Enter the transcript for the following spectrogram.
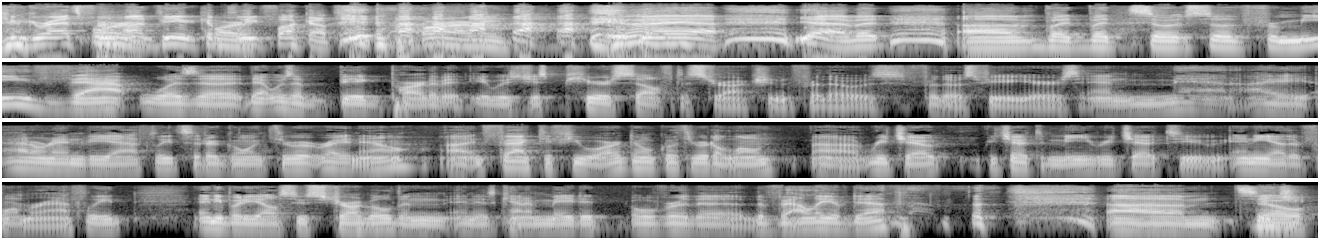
congrats for or, not being a complete or, fuck up. or I mean, good. yeah, yeah, yeah. But um, but but so so for me that was a that was a big part of it. It was just pure self destruction for those for those few years. And man, I I don't envy athletes that are going through it right now. Uh, in fact, if you are, don't go through it alone. Uh, reach out, reach out to me, reach out to any other former athlete, anybody else who struggled and, and has kind of made it over the the valley of death. Um, so did you,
